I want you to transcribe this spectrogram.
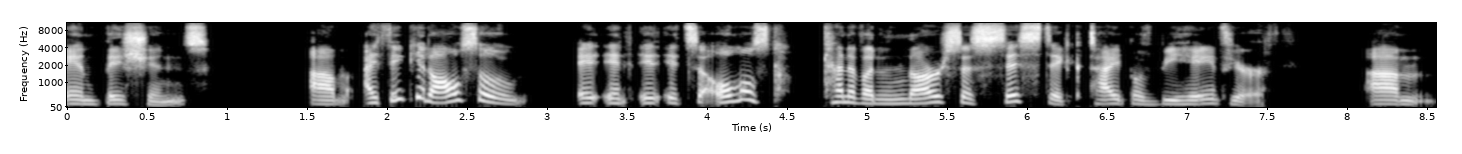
ambitions. Um, I think it also it, it it's almost kind of a narcissistic type of behavior. Um,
